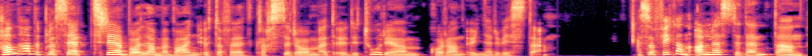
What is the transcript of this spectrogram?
Han hadde plassert tre boller med vann utenfor et klasserom, et auditorium, hvor han underviste. Så fikk han alle studentene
